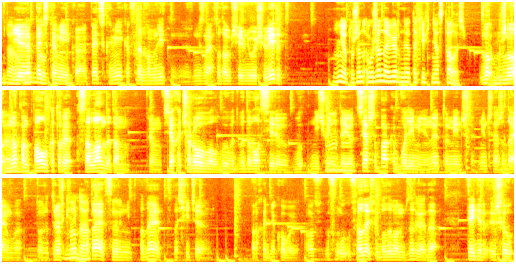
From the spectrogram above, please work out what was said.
да. И опять скамейка, опять скамейка, Фред Ван Лит, не знаю, кто-то вообще в него еще верит. Нет, уже, уже наверное, таких не осталось. Но, но, что- Норман Паул, который с Орландо там прям всех очаровывал, вывод- выдавал серию, ничего не Мгм. дает. Серж Бака более-менее, но это меньше, меньше ожидаемого. Тоже трешки Ну не да. попадает, сыры не попадает, в защите проходняковые. А У Филадельфии был забавный эпизод, когда тренер решил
